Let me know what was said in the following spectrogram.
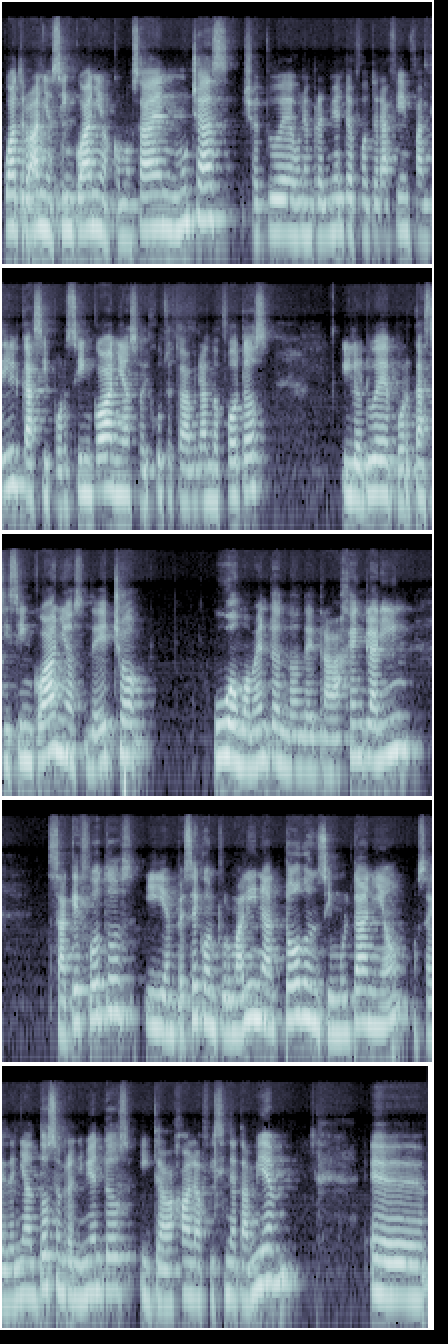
cuatro años, cinco años, como saben muchas. Yo tuve un emprendimiento de fotografía infantil casi por cinco años, hoy justo estaba mirando fotos y lo tuve por casi cinco años. De hecho, hubo un momento en donde trabajé en Clarín, saqué fotos y empecé con Turmalina, todo en simultáneo, o sea, tenía dos emprendimientos y trabajaba en la oficina también. Eh,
